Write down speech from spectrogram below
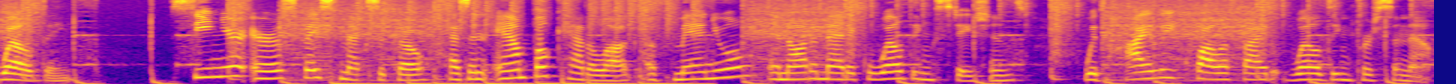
Welding. Senior Aerospace Mexico has an ample catalog of manual and automatic welding stations with highly qualified welding personnel.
